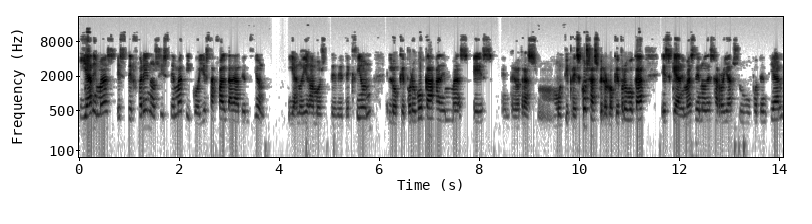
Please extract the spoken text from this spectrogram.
y además este freno sistemático y esta falta de atención, ya no digamos de detección, lo que provoca además es, entre otras múltiples cosas, pero lo que provoca es que además de no desarrollar su potencial,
